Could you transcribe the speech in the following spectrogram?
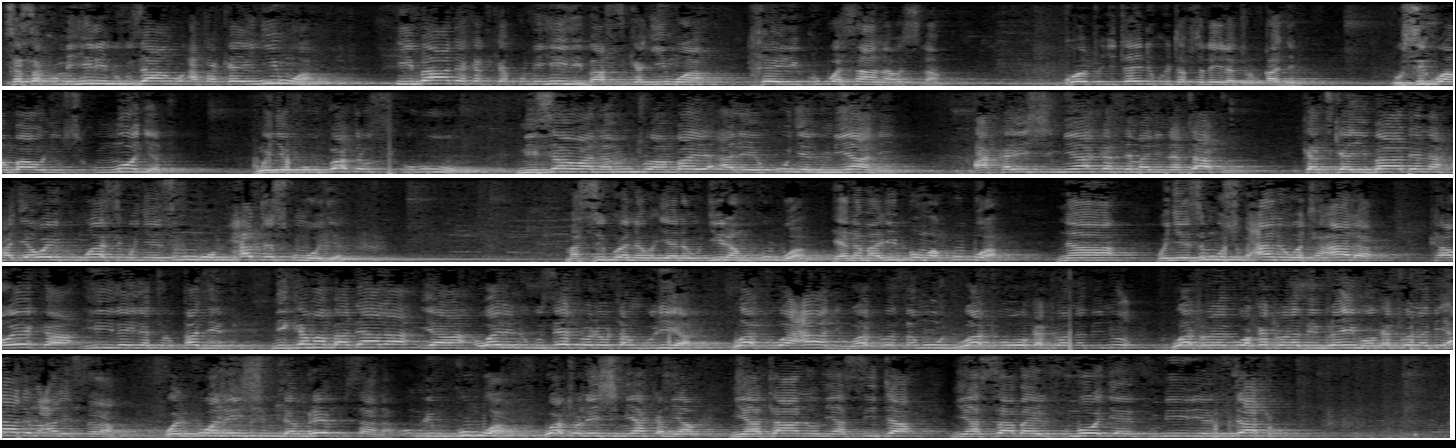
Sasa kumi hili ndugu zangu atakayenyimwa ibada katika kumi hili basi kanyimwa kheri kubwa sana waislamu. Kwa hiyo tujitahidi kuitafuta lailatul qadr. Usiku ambao ni usiku mmoja tu. Mwenye kuupata usiku huu ni sawa na mtu ambaye aliyekuja duniani akaishi miaka 83 katika ibada na hajawahi kumwasi Mwenyezi Mungu hata siku moja masiku yana, yana ujira mkubwa yana malipo makubwa. Na Mwenyezi Mungu Subhanahu wa Ta'ala kaweka hii Lailatul Qadr ni kama badala ya wale ndugu zetu waliotangulia watu wa Adi watu wa Thamud watu wa wakati wa Nabii Nuh watu wa nabi, wakati wa Nabii Ibrahim wakati wa Nabii Adam alayhi salam walikuwa wanaishi muda mrefu sana umri mkubwa. Watu wanaishi miaka mia, mia tano mia sita mia saba elfu moja elfu mbili elfu tatu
